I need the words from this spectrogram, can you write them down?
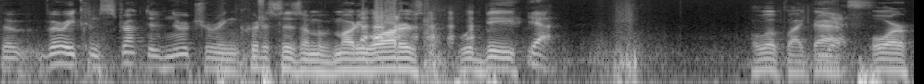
the very constructive, nurturing criticism of Muddy Waters would be Yeah. a look like that. Yes. Or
